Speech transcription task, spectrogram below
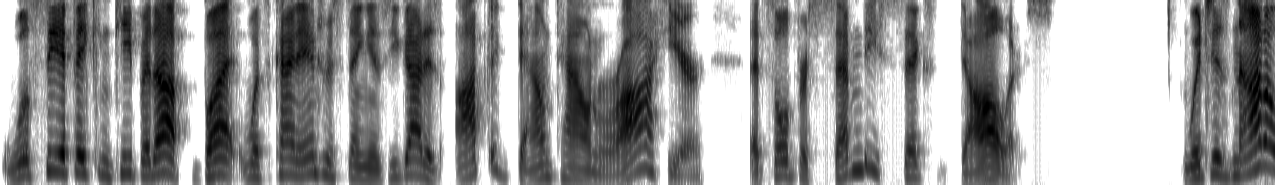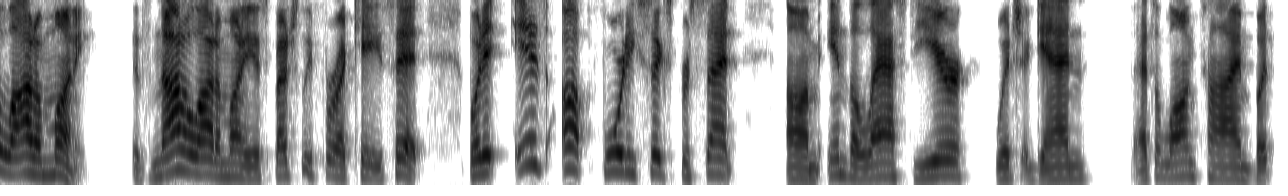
We'll see if he can keep it up. But what's kind of interesting is you got his Optic Downtown Raw here that sold for $76, which is not a lot of money. It's not a lot of money, especially for a case hit, but it is up 46% um, in the last year, which again, that's a long time, but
